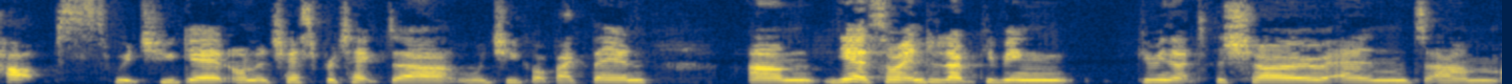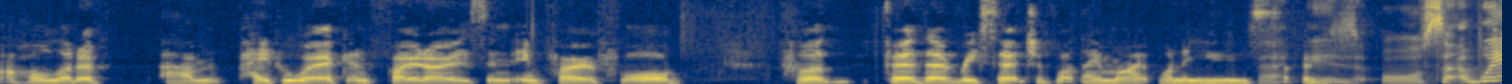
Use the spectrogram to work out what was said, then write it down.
cups, which you get on a chest protector, which you got back then. Um, yeah, so I ended up giving giving that to the show and um, a whole lot of um, paperwork and photos and info for for further research of what they might want to use. That so, is awesome. Where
